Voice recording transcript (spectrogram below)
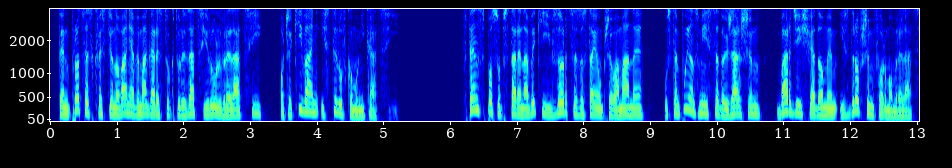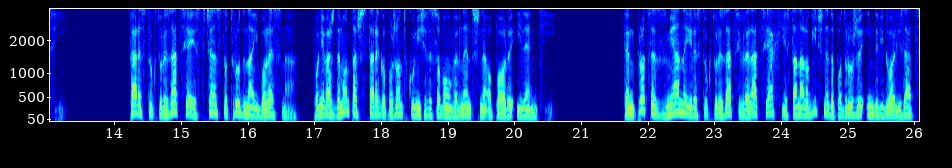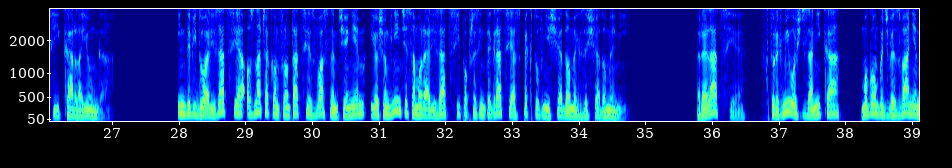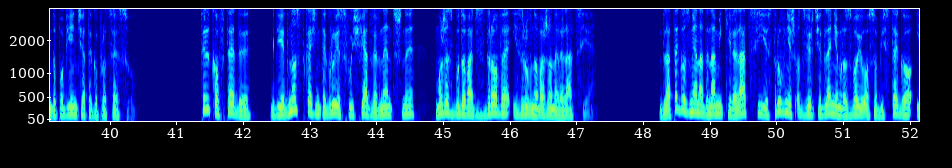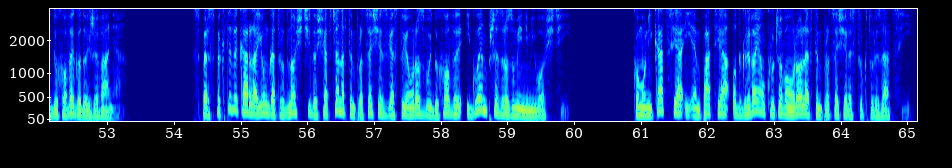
Ten proces kwestionowania wymaga restrukturyzacji ról w relacji, oczekiwań i stylów komunikacji. W ten sposób stare nawyki i wzorce zostają przełamane, ustępując miejsca dojrzalszym, bardziej świadomym i zdrowszym formom relacji. Ta restrukturyzacja jest często trudna i bolesna, ponieważ demontaż starego porządku niesie ze sobą wewnętrzne opory i lęki. Ten proces zmiany i restrukturyzacji w relacjach jest analogiczny do podróży indywidualizacji Karla Junga. Indywidualizacja oznacza konfrontację z własnym cieniem i osiągnięcie samorealizacji poprzez integrację aspektów nieświadomych ze świadomymi. Relacje, w których miłość zanika, mogą być wezwaniem do podjęcia tego procesu. Tylko wtedy, gdy jednostka zintegruje swój świat wewnętrzny, może zbudować zdrowe i zrównoważone relacje. Dlatego zmiana dynamiki relacji jest również odzwierciedleniem rozwoju osobistego i duchowego dojrzewania. Z perspektywy Karla Junga trudności doświadczone w tym procesie zwiastują rozwój duchowy i głębsze zrozumienie miłości. Komunikacja i empatia odgrywają kluczową rolę w tym procesie restrukturyzacji.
